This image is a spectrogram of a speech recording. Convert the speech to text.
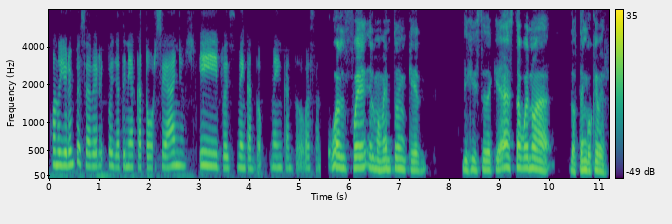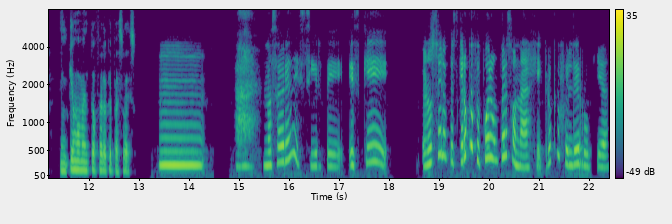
Cuando yo lo empecé a ver, pues ya tenía 14 años. Y pues me encantó, me encantó bastante. ¿Cuál fue el momento en que dijiste de que, ah, está bueno, ah, lo tengo que ver? ¿En qué momento fue lo que pasó eso? Mm, ah, no sabría decirte. Es que, no sé, lo pues creo que fue por un personaje. Creo que fue el de Rukia.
